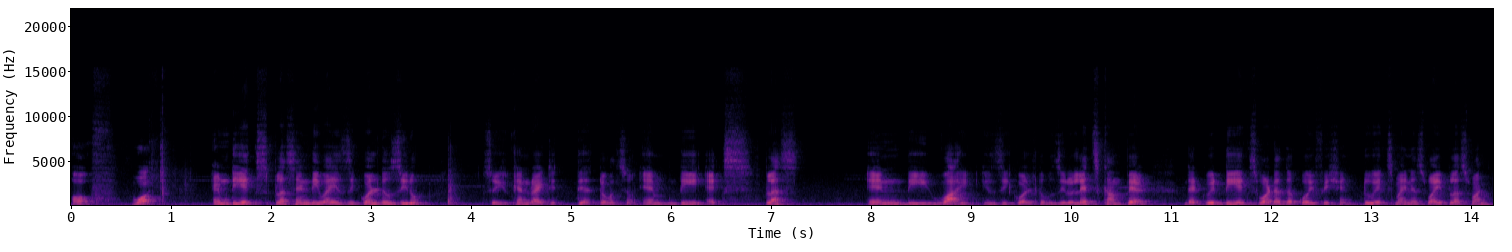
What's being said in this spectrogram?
of what? Mdx plus ndy is equal to 0 so you can write it that also. Mdx plus ndy is equal to 0 let's compare that with dx what are the coefficient? 2x minus y plus 1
